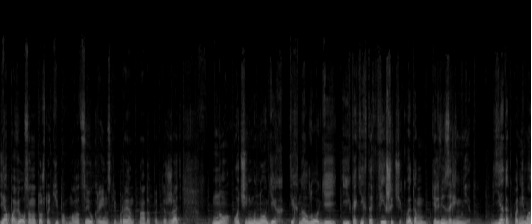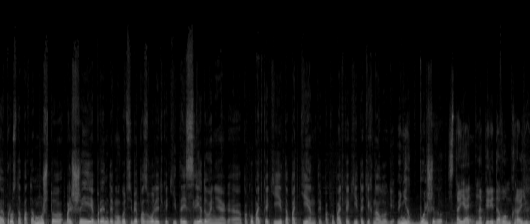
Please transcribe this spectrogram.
Я повелся на то, что типа молодцы, украинский бренд, надо поддержать. Но очень многих технологий и каких-то фишечек в этом телевизоре нет. Я так понимаю, просто потому, что большие бренды могут себе позволить какие-то исследования, э, покупать какие-то патенты, покупать какие-то технологии. У них больше... Стоять на передовом краю.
